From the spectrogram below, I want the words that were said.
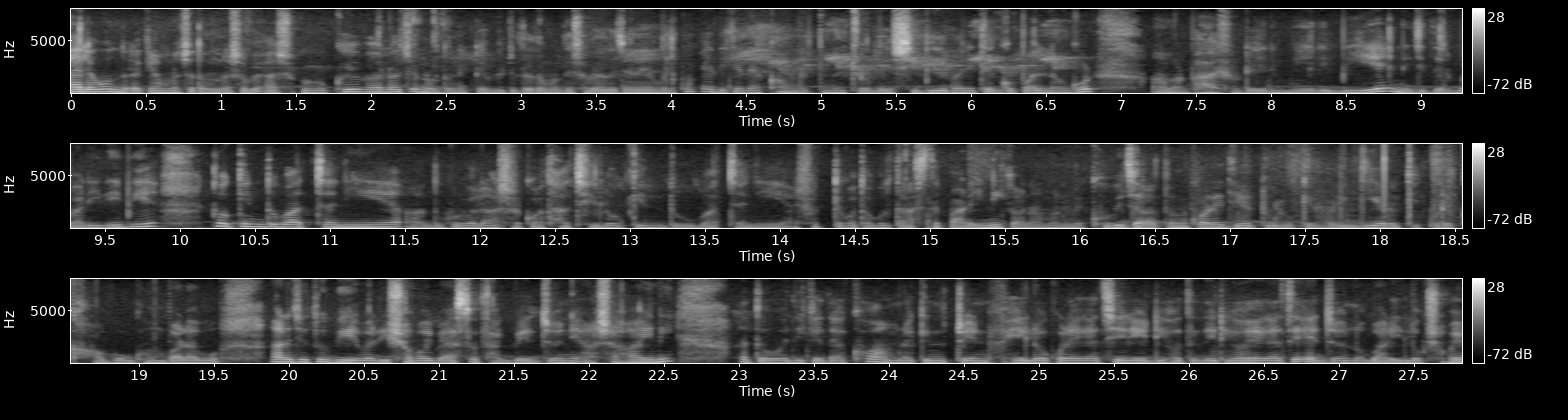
হ্যালো বন্ধুরা, কেমন আছো? তোমরা সবাই আশা করব খুবই ভালো আছো। নতুন একটা ভিডিওতে তোমাদের সবাইকে জানিয়ে ওয়েলকাম এদিকে দেখো, আমরা কিন্তু চলে এসেছি বিয়ে বাড়িতে গোপালনগর। আমার ভাসুরের মেয়ের বিয়ে, নিজেদের বাড়িরই বিয়ে। তো কিন্তু বাচ্চা নিয়ে দুপুরবেলা আসার কথা ছিল, কিন্তু বাচ্চা নিয়ে সত্যি কথা বলতে আসতে পারিনি। কারণ আমার মেয়ে খুবই জ্বালাতন করে, যেহেতু লোকের বাড়ি গিয়ে আরও কী করে খাওয়াবো ঘুম পাড়াবো। আর যেহেতু বিয়ে বাড়ি সবাই ব্যস্ত থাকবে, এর জন্যই আসা হয়নি। তো ওইদিকে দেখো, আমরা কিন্তু ট্রেন ফেলও করে গেছি রেডি হতে দেরি হয়ে গেছে। এর জন্য বাড়ির লোক সবাই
